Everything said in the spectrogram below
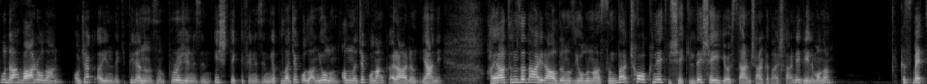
Bu da var olan Ocak ayındaki planınızın, projenizin, iş teklifinizin, yapılacak olan yolun, alınacak olan kararın yani hayatınıza dair aldığınız yolun aslında çok net bir şekilde şeyi göstermiş arkadaşlar. Ne diyelim ona? Kısmet.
